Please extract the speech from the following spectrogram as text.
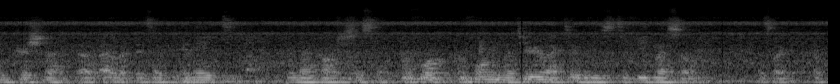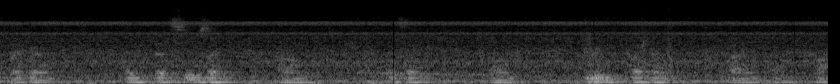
in Krishna. I, I, it's like innate in my consciousness that perform, performing material activities to feed myself. It's like a, like a, and that seems like um, it's like um, like a, uh, uh,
